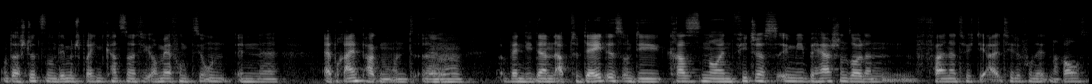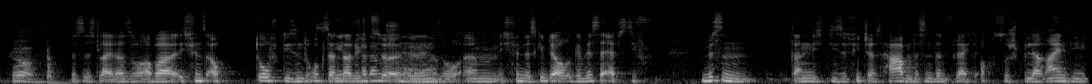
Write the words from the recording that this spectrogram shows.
unterstützen. Und dementsprechend kannst du natürlich auch mehr Funktionen in eine App reinpacken. Und ähm, wenn die dann up to date ist und die krassesten neuen Features irgendwie beherrschen soll, dann fallen natürlich die alten Telefone hinten raus. Ja. Das ist leider so. Aber ich finde es auch doof, diesen Druck Es dann dadurch zu schnell, erhöhen. ja. So, ähm, ich finde, es gibt ja auch gewisse Apps, die müssen dann nicht diese Features haben. Das sind dann vielleicht auch so Spielereien, die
